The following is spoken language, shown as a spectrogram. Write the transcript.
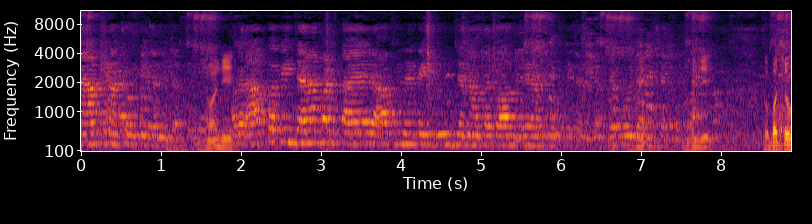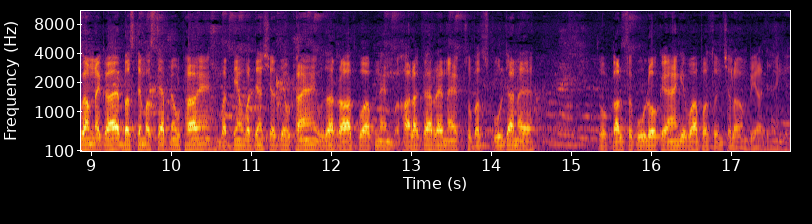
मैं है आपके यहाँ छोड़ के चली जाती हूँ। हाँ जी। अगर आपका कहीं जाना पड़ता है आपने कहीं दूर जाना होता है तो आप मेरे यहाँ छोड़ के चले जाते हैं। कोई टेंशन हाँ जी। तो बच्चों को हमने कहा है बस्ते मस्ते अपने उठाएँ वर्दियाँ वर्दियाँ शर्दियाँ उठाएँ उधर रात को आपने खाला कर रहना है सुबह स्कूल जाना है। हाँ तो कल स्कूल होके आएँगे वापस तो इंशाल्लाह हम भी आ जाएँगे।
